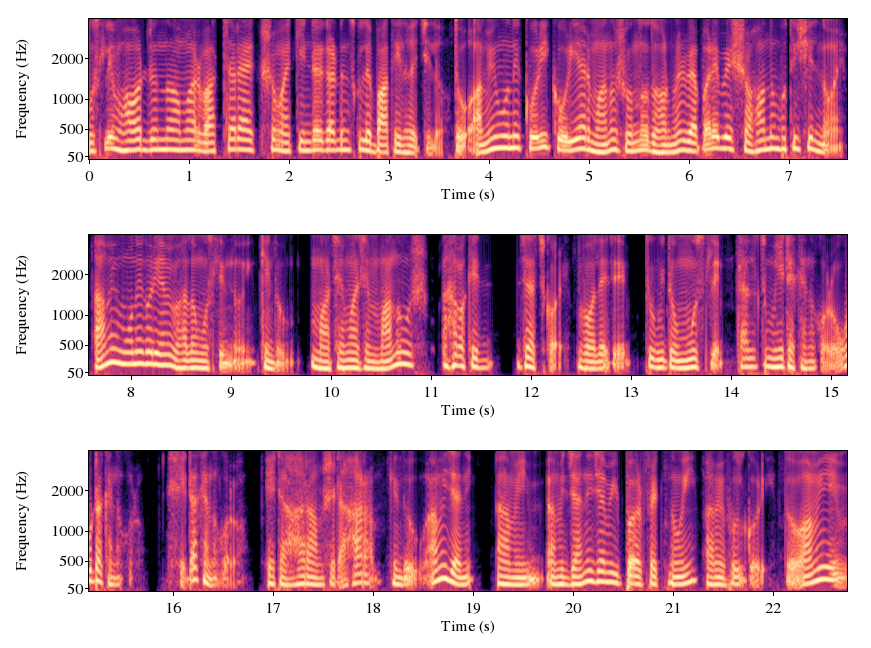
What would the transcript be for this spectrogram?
মুসলিম হওয়ার জন্য আমার বাচ্চারা একসময় কিন্ডার গার্ডেন স্কুলে বাতিল হয়েছিল। তো আমি মনে করি কোরিয়ার মানুষ অন্য ধর্মের ব্যাপারে বেশ সহানুভূতিশীল নয়। আমি মনে করি আমি ভালো মুসলিম নই, কিন্তু মাঝে মাঝে মানুষ আমাকে জাজ করে, বলে যে, তুমি তো মুসলিম, তাহলে তুমি এটা কেন করো? ওটা কেন করো? সেটা কেন করো? এটা হারাম, সেটা হারাম। কিন্তু আমি জানি, আমি আমি জানি যে আমি পারফেক্ট নই, আমি ভুল করি। তো আমি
